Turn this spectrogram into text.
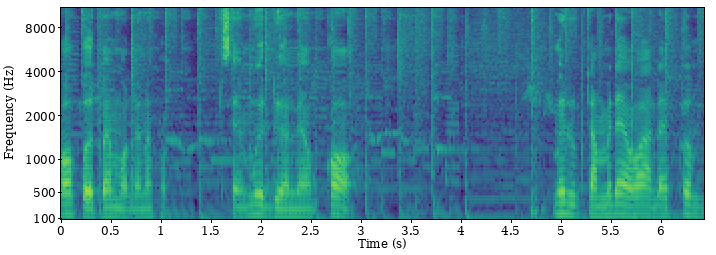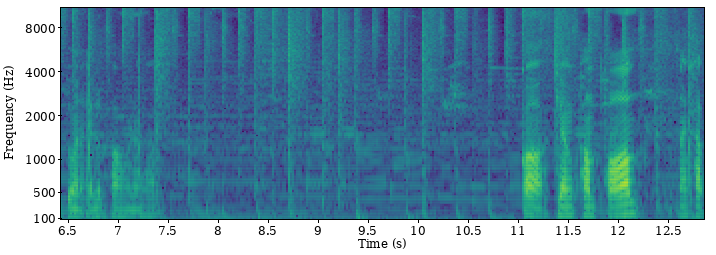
ก็เปิดไปหมดแล้วนะครับ แสนมืดเดือนแล้วก็ ไม่รู้จำไม่ได้ว่าได้เพิ่มตัวไหนหรือเปล่านะครับ ก็เตรียมความพร้อมนะครับ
